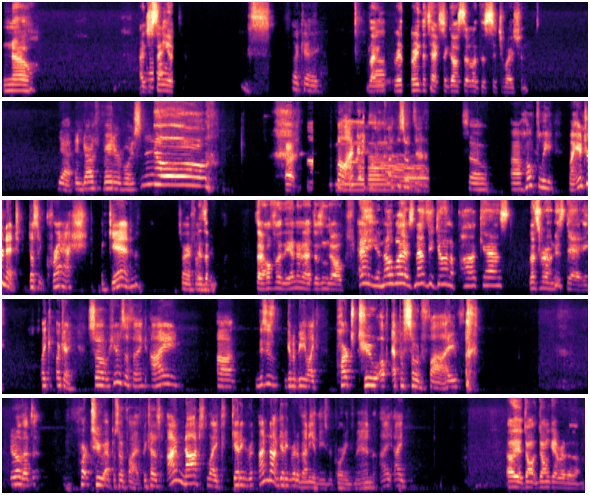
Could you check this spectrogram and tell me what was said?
No. I just sent you. Okay. Like, Uh, read, read the text. It goes with the situation. Yeah, in Darth Vader voice. No. Uh, Well, I'm gonna go to episode 10. So uh, hopefully my internet doesn't crash again. Sorry if I'm. So hopefully the internet doesn't go, hey, you know what? Is Matthew doing a podcast? Let's ruin his day. Like okay so here's the thing. I uh this is gonna be like part two of episode five. You know that's part two episode five because i'm not like getting rid i'm not getting rid of any of these recordings man. I i Oh yeah, don't don't get rid of them.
